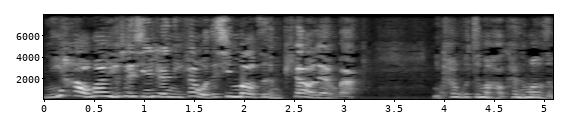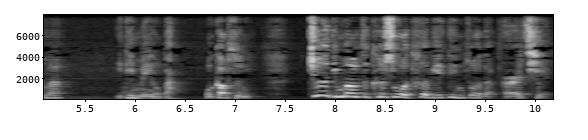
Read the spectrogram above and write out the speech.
你好啊，邮差先生，你看我的新帽子很漂亮吧？你看过这么好看的帽子吗？一定没有吧？我告诉你，这顶帽子可是我特别定做的，而且……”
